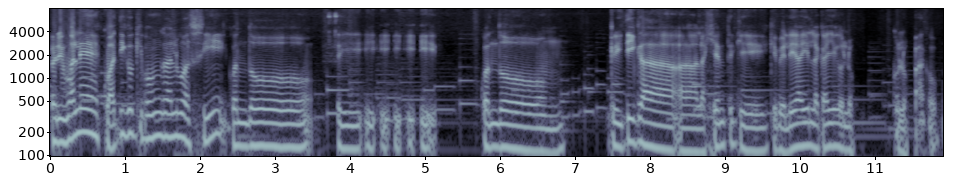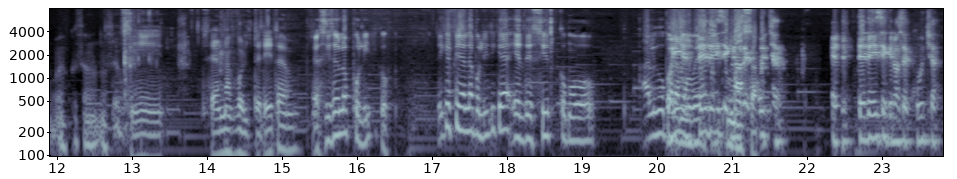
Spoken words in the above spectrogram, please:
Pero igual es cuático que ponga algo así cuando. Y, y- y- y- y- y cuando critica a la gente que, que pelea ahí en la calle con los, con los pacos. pues, cosa- no sé. Sí, sean unas volteretas. Así son los políticos. Sé que al final la política es decir como algo para Oye, el mover Tete dice que no se escucha. El Tete dice que no se escucha.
